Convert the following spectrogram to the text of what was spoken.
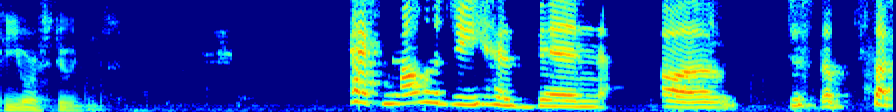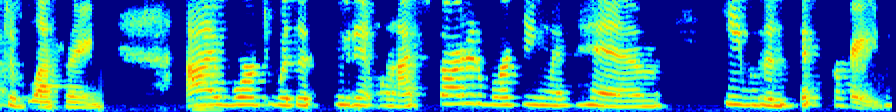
to your students? technology has been uh, just a, such a blessing. I worked with a student when I started working with him, he was in fifth grade.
